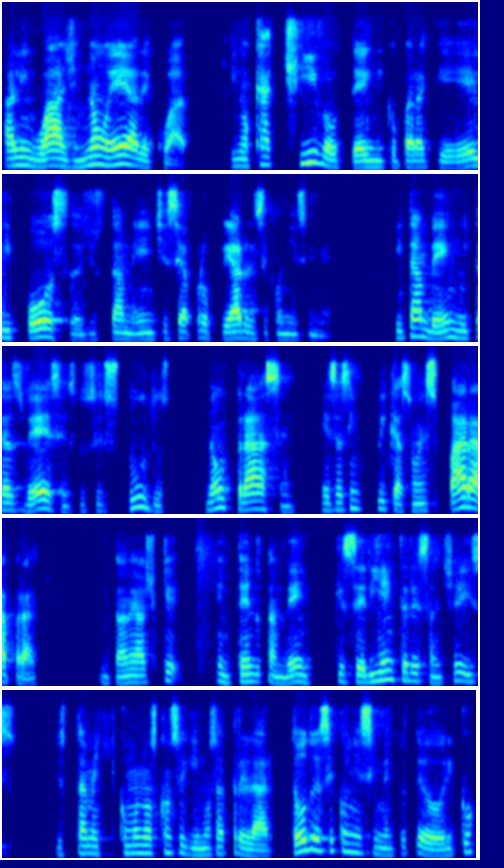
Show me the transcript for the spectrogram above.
a linguagem não é adequada e não cativa o técnico para que ele possa justamente se apropriar desse conhecimento. E também, muitas vezes, os estudos não trazem essas implicações para a prática. Então, eu acho que entendo também que seria interessante isso, justamente como nós conseguimos atrelar todo esse conhecimento teórico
